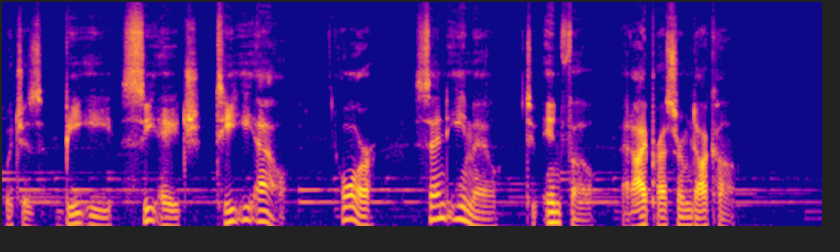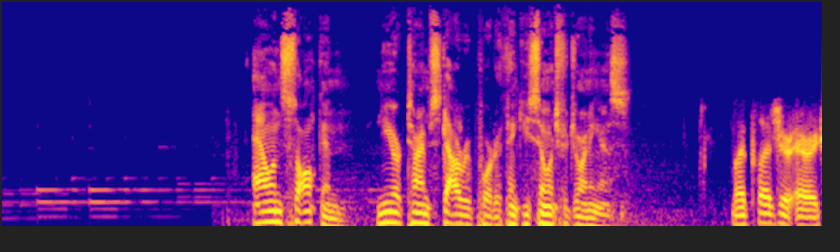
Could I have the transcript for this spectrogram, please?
which is B E C H T E L, or send email to info at ipressroom.com. Allen Salkin, New York Times style reporter, thank you so much for joining us. My pleasure, Eric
